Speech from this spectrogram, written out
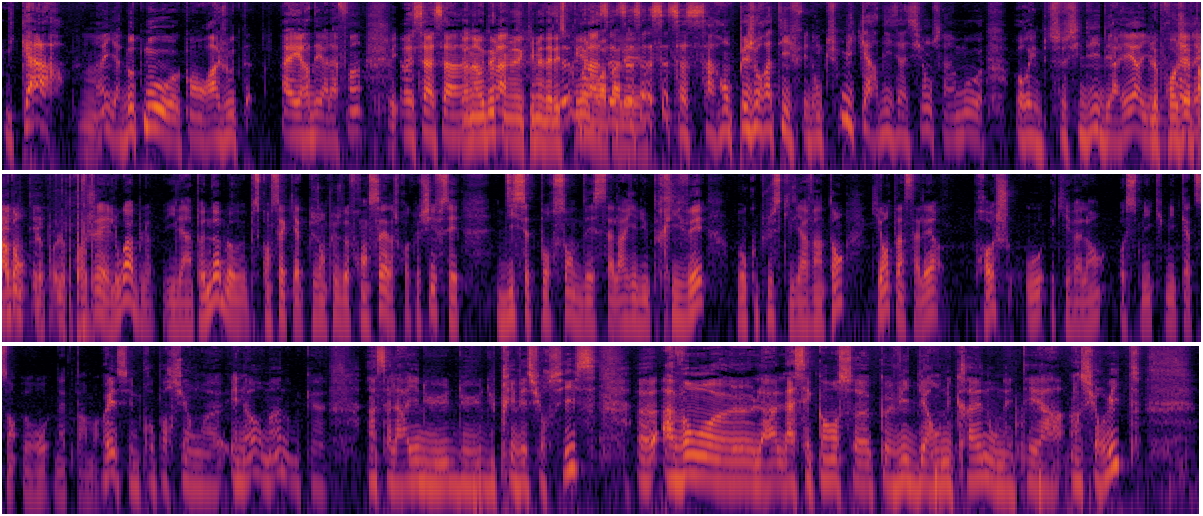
smicard. Hmm. Hein, il y a d'autres mots quand on rajoute ARD à la fin. Euh, ça, ça, Il y en a un deux qui, qui à l'esprit, on va ça, pas ça, ça, rend péjoratif. Et donc, smicardisation, c'est un mot horrible. Ceci dit, derrière, il y a Le projet, pardon, le, projet est louable. Il est un peu noble, parce qu'on sait qu'il y a de plus en plus de Français. Là, je crois que le chiffre, c'est 17% des salariés du privé, beaucoup plus qu'il y a 20 ans, qui ont un salaire proche ou équivalent au SMIC, 1400 euros net par mois. Oui, c'est une proportion euh, énorme. Hein, donc, euh, un salarié du, privé sur six. Euh, avant la, la, séquence Covid, guerre en Ukraine, on était à 1 sur 8.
